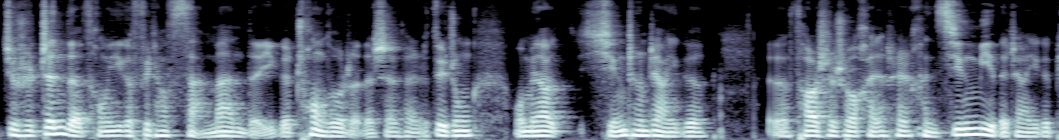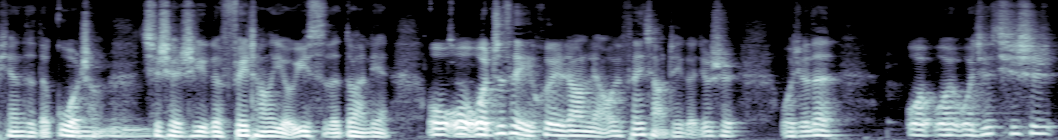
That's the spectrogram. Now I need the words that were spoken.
就是真的从一个非常散漫的一个创作者的身份，最终我们要形成这样一个。呃曹老师说还是很精密的这样一个片子的过程，其实也是一个非常有意思的锻炼。我我我之所以会让两位分享这个，就是我觉得我我我觉得其实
